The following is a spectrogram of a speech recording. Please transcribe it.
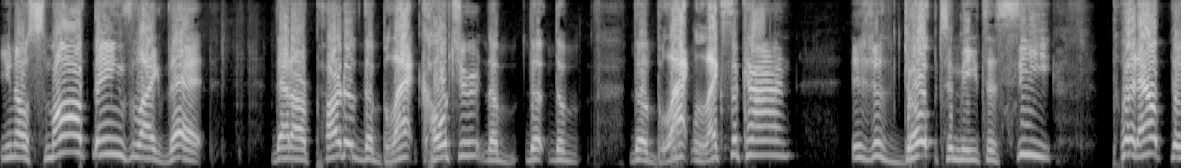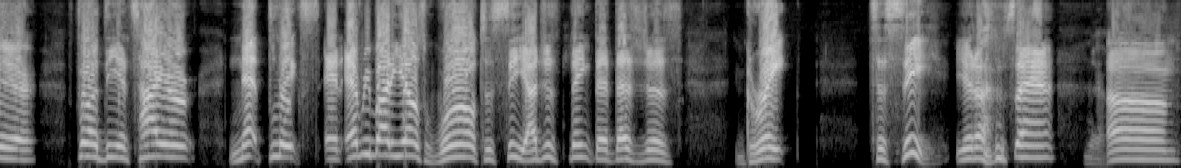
you know, small things like that that are part of the black culture, the the the the black lexicon is just dope to me to see put out there for the entire Netflix and everybody else world to see. I just think that that's just great to see. You know what I'm saying? Yeah. Um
